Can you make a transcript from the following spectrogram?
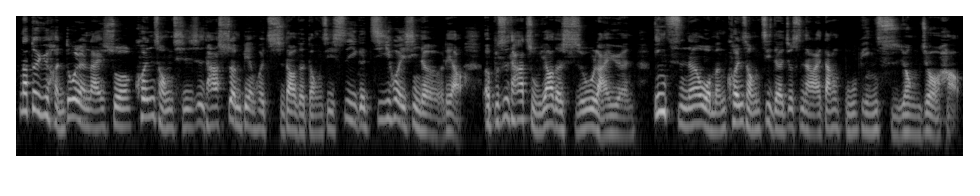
那对于很多人来说，昆虫其实是它顺便会吃到的东西，是一个机会性的饵料，而不是它主要的食物来源。因此呢，我们昆虫记得就是拿来当补品使用就好。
